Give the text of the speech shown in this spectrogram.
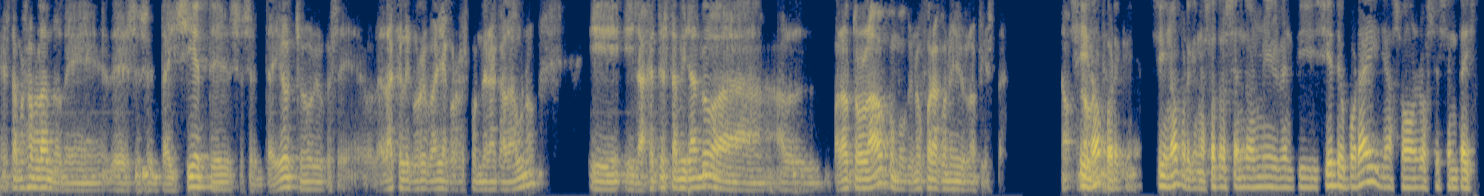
estamos hablando de, de 67, 68, yo qué sé, la edad que le vaya a corresponder a cada uno, y, y la gente está mirando a, al, para otro lado como que no fuera con ellos la fiesta. sí, no, Porque, sí, ¿no? Porque nosotros en 2027 o por ahí ya son los 67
